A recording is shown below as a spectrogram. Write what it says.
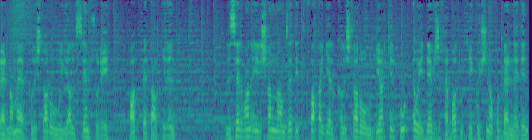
bernameya Kılıçdaroğlu ya li Semsûrê hat betal kirin. Li ser van êrişan namzetê Tifaka Gel Kılıçdaroğlu diyar kir ku ew ê dev ji xebat û têkoşîna xwe bernedin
